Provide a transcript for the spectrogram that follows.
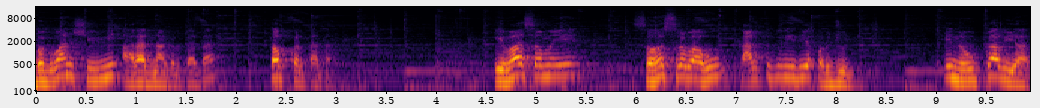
ભગવાન શિવની આરાધના કરતા હતા, તપ કરતા હતા. એવા સમયે સહસ્રબાહુ કાર્તકવીર્ય અર્જુન એ નૌકા વિહાર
